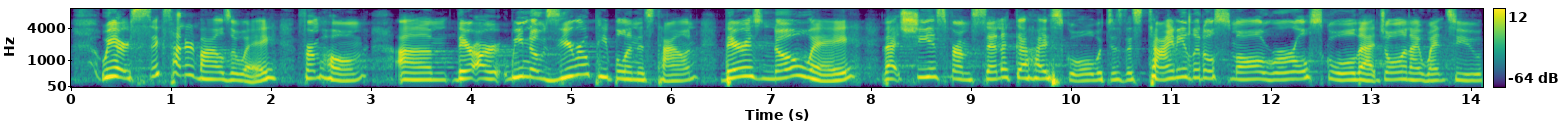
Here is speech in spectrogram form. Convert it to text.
we are 600 miles away from home. Um, there are, we know zero people in this town. There is no way that she is from Seneca High School, which is this tiny little small rural school that Joel and I went to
